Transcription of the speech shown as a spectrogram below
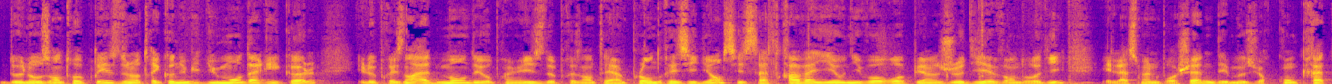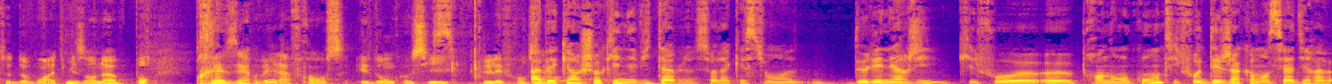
de nos entreprises, de notre économie, du monde agricole. Et le président a demandé au Premier ministre de présenter un plan de résilience. Il s'est travaillé au niveau européen jeudi et vendredi. Et la semaine prochaine, des mesures concrètes devront être mises en œuvre pour préserver la France et donc aussi les Français. Avec un choc inévitable sur la question de l'énergie qu'il faut euh, euh, prendre en compte, il faut déjà commencer à dire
